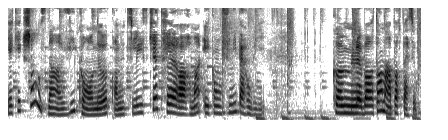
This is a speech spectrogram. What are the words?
Il y a quelque chose dans la vie qu'on a, qu'on utilise que très rarement et qu'on finit par oublier. Comme le bâton dans la porte patio. Tu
